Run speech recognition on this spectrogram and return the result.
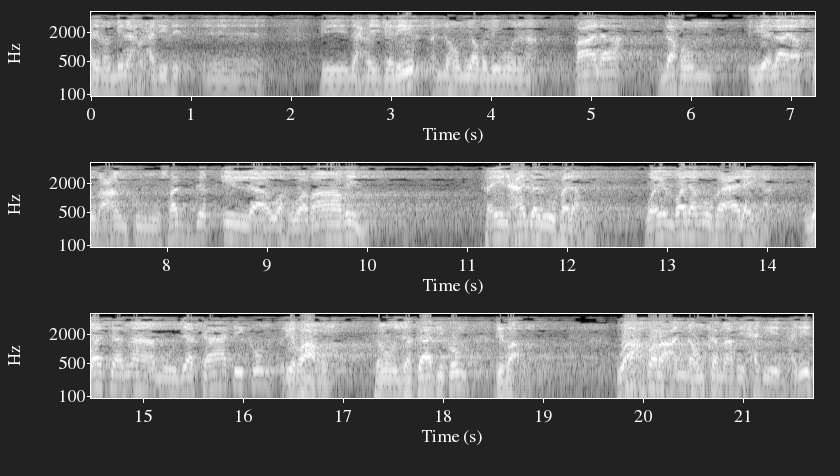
أيضا بنحو حديث بنحو جرير أنهم يظلموننا قال لهم لا يصدر عنكم مصدق إلا وهو راض. فإن عدلوا فلهم وإن ظلموا فعليها. وتمام زكاتكم رضاهم تمام زكاتكم رضاهم. وأخبر أنهم كما في حديث الحديث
